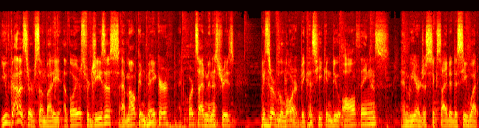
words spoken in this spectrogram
You've got to serve somebody at Lawyers for Jesus, at Mauck and Baker, at Courtside Ministries. We serve the Lord because He can do all things, and we are just excited to see what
